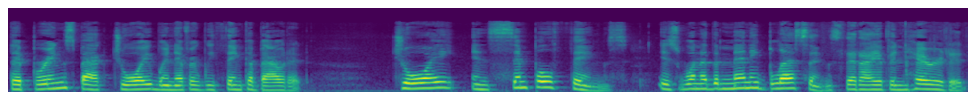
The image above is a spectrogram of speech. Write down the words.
that brings back joy whenever we think about it. Joy in simple things is one of the many blessings that I have inherited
